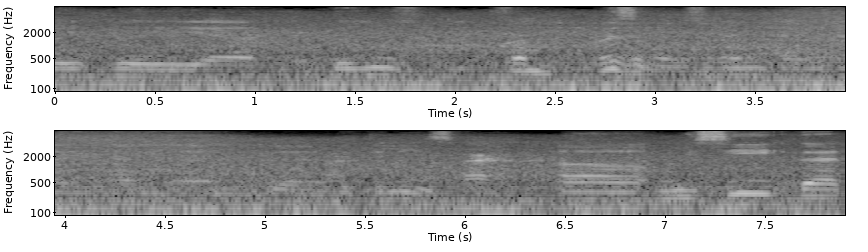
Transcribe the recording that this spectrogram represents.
they they, uh, they use from prisoners and and and, and, and uh, detainees. Uh, we see that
